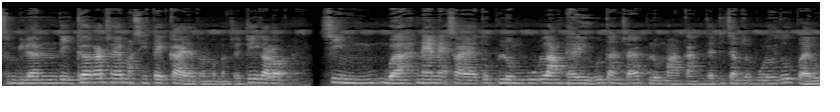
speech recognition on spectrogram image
93 kan saya masih TK ya teman-teman. Jadi kalau si mbah nenek saya itu belum pulang dari hutan saya belum makan jadi jam 10 itu baru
